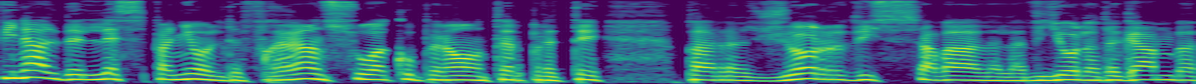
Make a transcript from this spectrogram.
Le final de l'Espagnol de François Couperin interprété par Jordi Saval à la viola de gambe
